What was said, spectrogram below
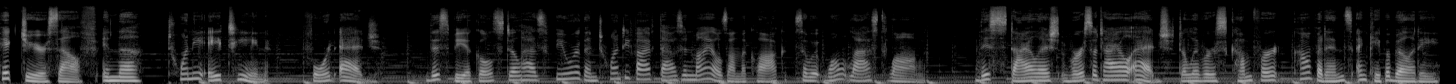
Picture yourself in the 2018 Ford Edge. This vehicle still has fewer than 25,000 miles on the clock, so it won't last long. This stylish, versatile Edge delivers comfort, confidence, and capability.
